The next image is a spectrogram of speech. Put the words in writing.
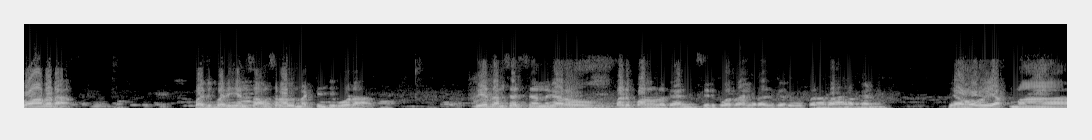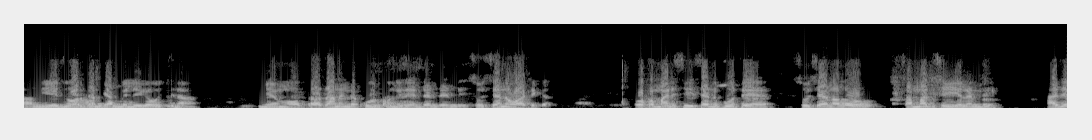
లోగడ పది పదిహేను సంవత్సరాల మట్టించి కూడా పీతాన్ సత్యనారాయణ గారు పరిపాలనలో కానీ సిరిపోత రంగరాజు గారు పరిపాలనలో కానీ ఎవరు మా నియోజకవర్గానికి ఎమ్మెల్యేగా వచ్చిన మేము ప్రధానంగా కోరుకునేది ఏంటంటే అండి సుచేన వాటిక. ఒక మనిషి చనిపోతే శ్మశానంలో సమాధి చేయాలండి. అదే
